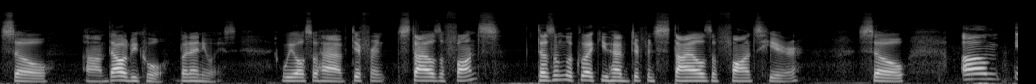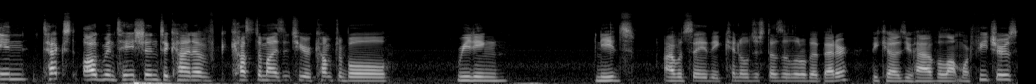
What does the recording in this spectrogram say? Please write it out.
So um, that would be cool. But anyways we also have different styles of fonts. Doesn't look like you have different styles of fonts here. So um, in text augmentation to kind of customize it to your comfortable reading needs I would say the Kindle just does a little bit better because you have a lot more features.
